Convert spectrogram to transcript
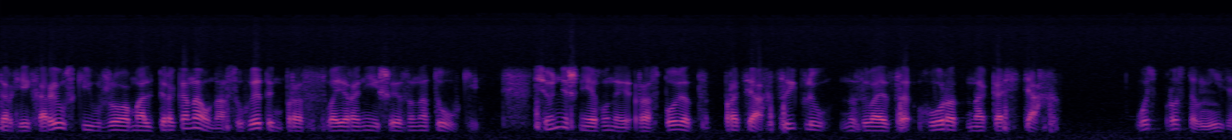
сергей харыўскі ўжо амаль пераканаў нас у гэтым праз свае ранейшыя занатоўкі. Сённяшні ягоны расповяд працяг цыклю называется горад на касцях Вось проста ўнізе,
